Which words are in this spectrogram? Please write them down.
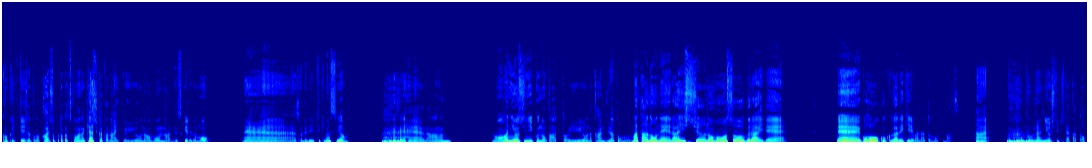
各駅停車とか快速とか使わなきゃ仕方ないというようなもんなんですけれども、えー、それで行ってきますよ。何をしに行くのかというような感じだと思う。またあのね、来週の放送ぐらいで、えー、ご報告ができればなと思ってます。はい。あの、何をしてきたかと、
